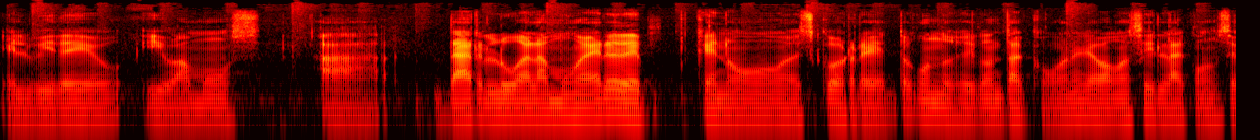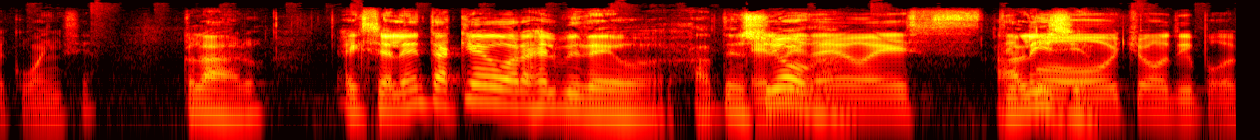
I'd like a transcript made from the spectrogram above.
el video y vamos a dar luz a las mujeres de que no es correcto conducir con tacones. Le vamos a decir la consecuencia. Claro. Excelente. ¿A qué hora es el video? Atención. El video es tipo Alicia. 8, tipo, ¿a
